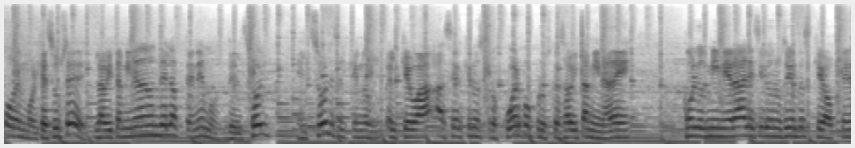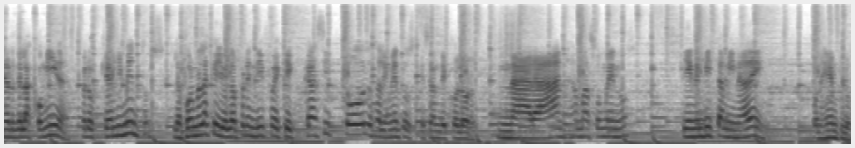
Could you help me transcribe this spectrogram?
o de morir. ¿Qué sucede? La vitamina D, ¿dónde la obtenemos? Del sol. El sol es el que, el que va a hacer que nuestro cuerpo produzca esa vitamina D con los minerales y los nutrientes que va a obtener de la comida. ¿Pero qué alimentos? La forma en la que yo lo aprendí fue que casi todos los alimentos que sean de color naranja más o menos tienen vitamina D. Por ejemplo,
